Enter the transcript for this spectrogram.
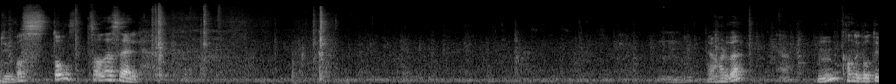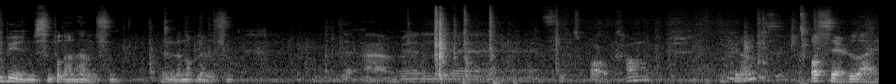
du var stolt av deg selv. Ja, har du det? Ja. Mm, kan du gå til begynnelsen på den hendelsen? Eller den opplevelsen? Det er vel eh, fotballkamp. Akkurat. Hva ser du der?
